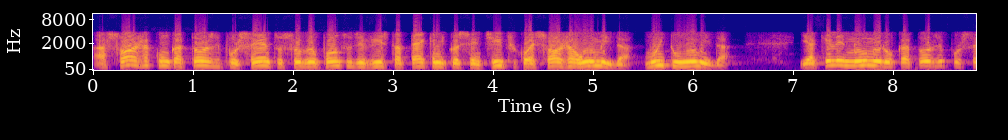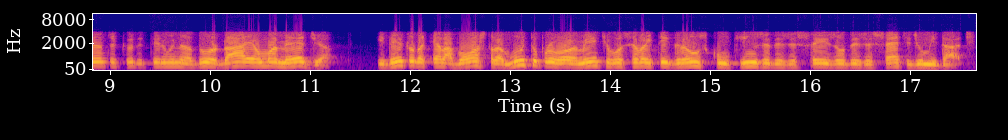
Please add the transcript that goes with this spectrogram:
A soja com 14%, sob o ponto de vista técnico-científico, é soja úmida, muito úmida. E aquele número 14% que o determinador dá é uma média. E dentro daquela amostra, muito provavelmente você vai ter grãos com 15, 16 ou 17 de umidade.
